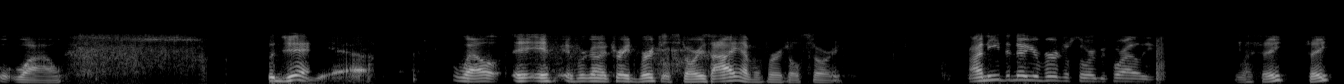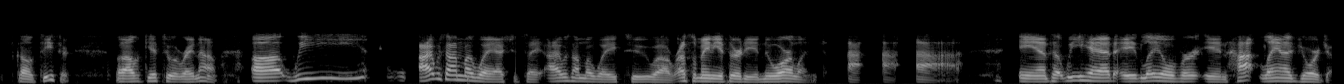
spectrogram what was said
Wow. Legit. Yeah. Well, if if we're going to trade Virgil stories, I have a Virgil story. I need to know your Virgil story before I leave. Let's see, see, it's called a teaser, but I'll get to it right now. Uh, we, I was on my way, I should say, I was on my way to uh, WrestleMania 30 in New Orleans. Ah, ah, ah. And uh, we had a layover in Hotlanta, Georgia.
